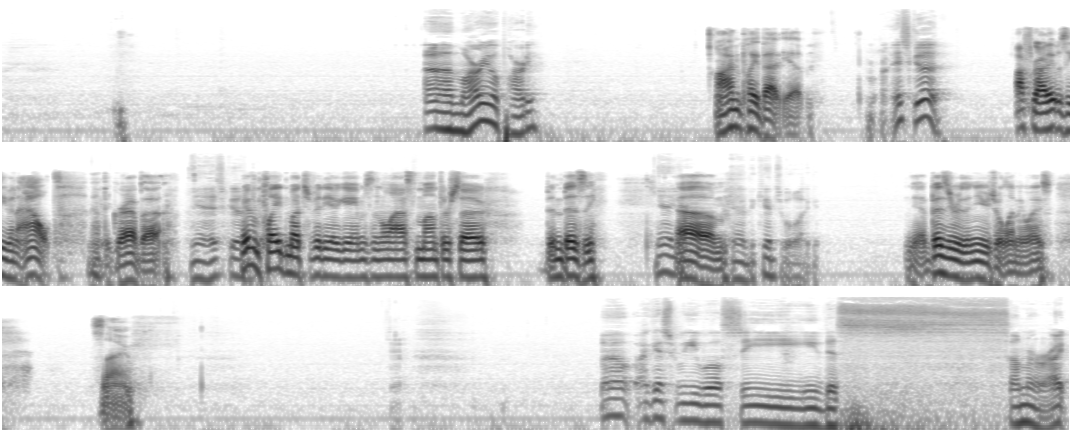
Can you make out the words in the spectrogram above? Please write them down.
uh, Mario Party, I haven't played that yet. it's good. I forgot it was even out. I have to grab that. Yeah, it's good. We haven't played much video games in the last month or so. Been busy. Yeah, yeah, Um, yeah. The kids will like it. yeah, busier than usual, anyways. So Well, I guess we will see this summer, right?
